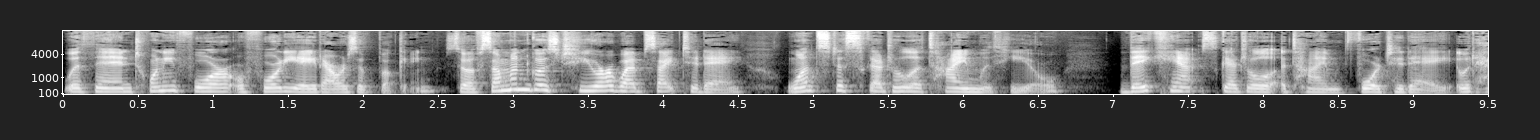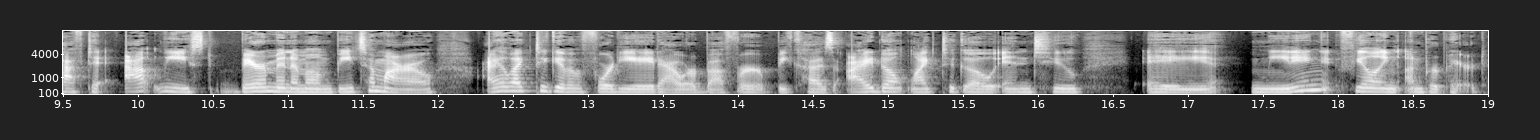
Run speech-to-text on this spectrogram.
within 24 or 48 hours of booking. So, if someone goes to your website today, wants to schedule a time with you, they can't schedule a time for today. It would have to at least, bare minimum, be tomorrow. I like to give a 48 hour buffer because I don't like to go into a meeting feeling unprepared.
